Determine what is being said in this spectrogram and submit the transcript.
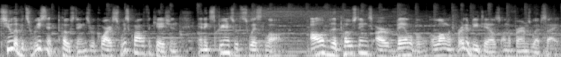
Two of its recent postings require Swiss qualification and experience with Swiss law. All of the postings are available along with further details on the firm's website.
